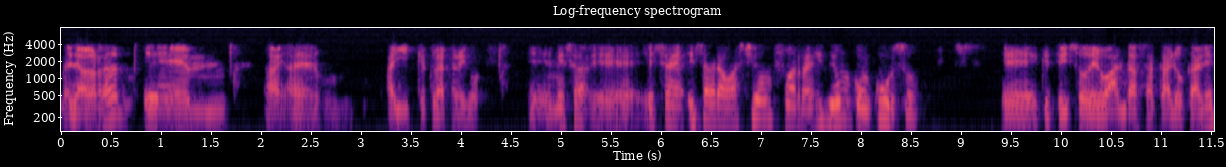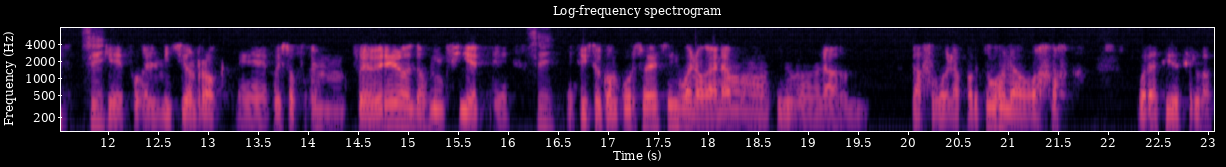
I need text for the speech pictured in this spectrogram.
la verdad, eh, hay, que aclarar algo. En esa, eh, esa, esa grabación fue a raíz de un concurso eh, que se hizo de bandas acá locales, que fue el Misión Rock. Eh, eso fue en febrero del 2007. Se hizo el concurso ese y bueno, ganamos la, la, la fortuna, o por así decirlo,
